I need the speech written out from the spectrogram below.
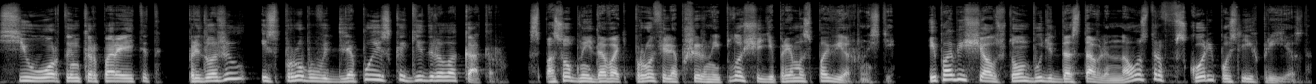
Seaworld Incorporated, предложил испробовать для поиска гидролокатор, способный давать профиль обширной площади прямо с поверхности, и пообещал, что он будет доставлен на остров вскоре после их приезда.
